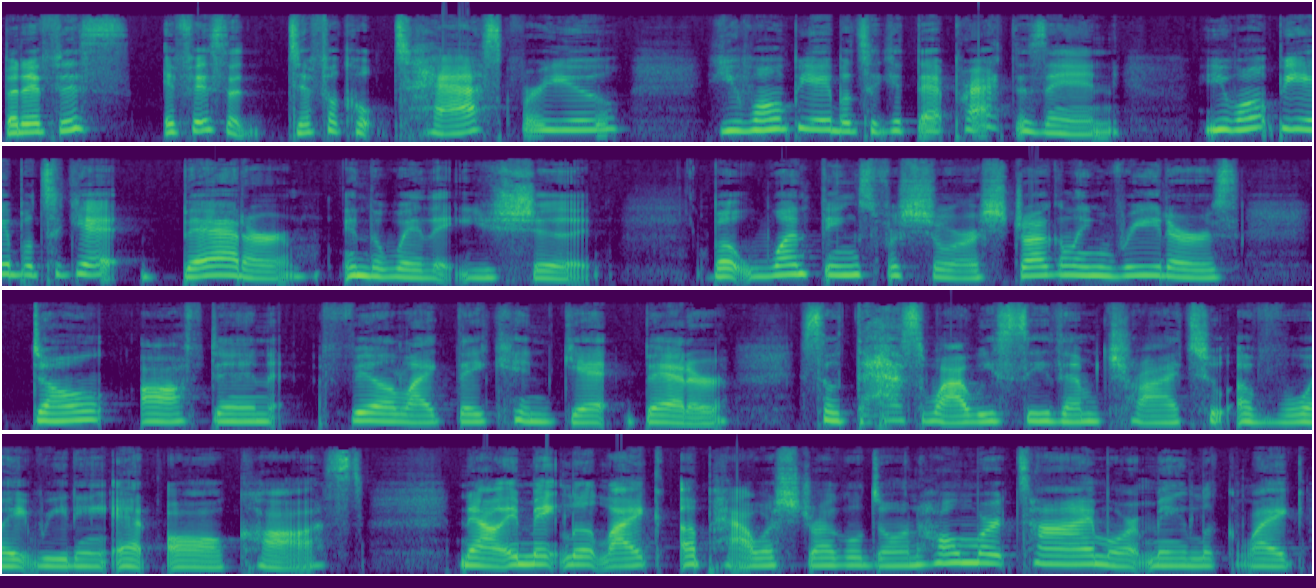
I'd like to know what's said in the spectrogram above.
But if this if it's a difficult task for you, you won't be able to get that practice in. You won't be able to get better in the way that you should. But one thing's for sure struggling readers don't often feel like they can get better. So that's why we see them try to avoid reading at all costs. Now, it may look like a power struggle during homework time, or it may look like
